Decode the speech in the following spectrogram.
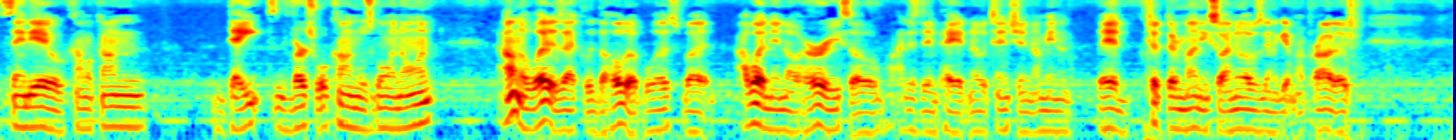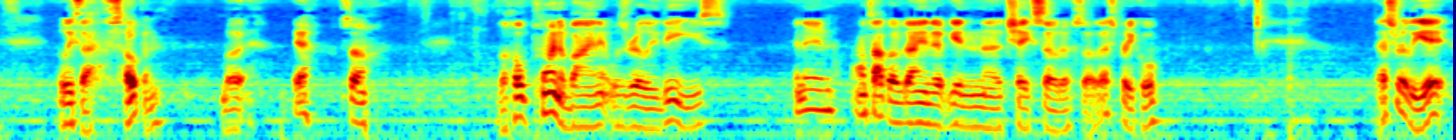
San Diego Comic Con date virtual con was going on. I don't know what exactly the holdup was, but I wasn't in no hurry, so I just didn't pay it no attention. I mean, they had took their money, so I knew I was going to get my product. At least I was hoping. But yeah, so the whole point of buying it was really these. And then on top of it, I ended up getting a Chase soda, so that's pretty cool. That's really it.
